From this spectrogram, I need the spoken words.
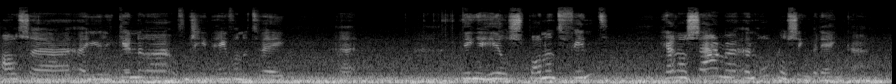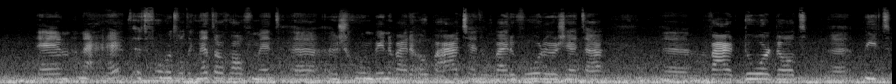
Als uh, jullie kinderen, of misschien een van de twee, dingen heel spannend vindt, ga dan samen een oplossing bedenken. En nou, het, het, voorbeeld wat ik net al gaf met een schoen binnen bij de open haard zetten of bij de voordeur zetten waardoor dat uh, Piet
